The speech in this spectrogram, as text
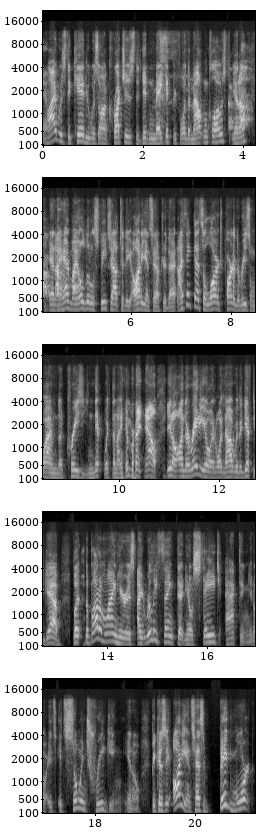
Yeah. I was the kid who was on crutches that didn't make it before the mountain closed, you know, and I had my own little speech out to the audience after that. And I think that's a large part of the reason why I'm the crazy nitwit that I am right now, you know, on the radio and whatnot with a gift of gab. But the bottom line here is I really think that, you know, stage acting, you know, it's it's so intriguing, you know, because the audience has a big more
